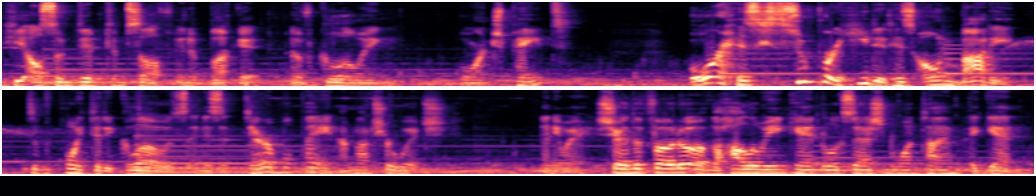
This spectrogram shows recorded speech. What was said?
He also dipped himself in a bucket of glowing orange paint. Or has superheated his own body to the point that it glows and is in terrible pain. I'm not sure which. Anyway, share the photo of the Halloween candle extension one time. Again,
